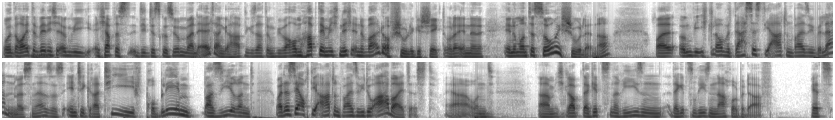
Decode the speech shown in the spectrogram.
Und heute bin ich irgendwie, ich habe die Diskussion mit meinen Eltern gehabt und gesagt, irgendwie, warum habt ihr mich nicht in eine Waldorfschule geschickt oder in eine, in eine Montessori-Schule? Ne? Weil irgendwie, ich glaube, das ist die Art und Weise, wie wir lernen müssen. Ne? Es ist integrativ, problembasierend, weil das ist ja auch die Art und Weise, wie du arbeitest. Ja, und ähm, ich glaube, da gibt es riesen, einen riesen Nachholbedarf. Jetzt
